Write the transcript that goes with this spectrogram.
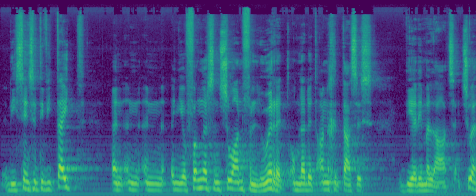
die sensitiwiteit in in in in jou vingers en so aan verloor het omdat dit aangetast is deur die melaatsheid. So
